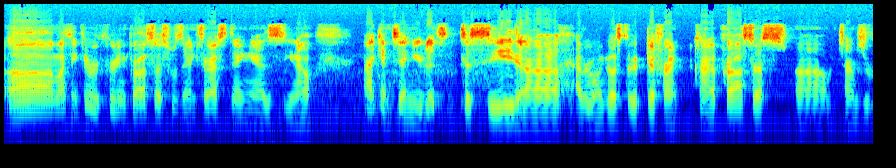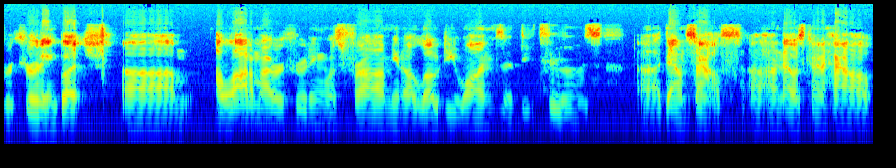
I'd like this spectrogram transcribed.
Um, I think the recruiting process was interesting, as you know, I continue to, to see. Uh, everyone goes through a different kind of process um, in terms of recruiting, but um, a lot of my recruiting was from you know low D ones and D twos uh, down south, uh, and that was kind of how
